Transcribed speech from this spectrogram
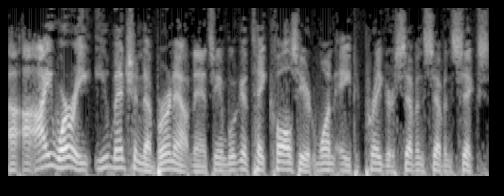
Uh, I worry. You mentioned uh, burnout, Nancy, and we're going to take calls here at one eight Prager seven seven six.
